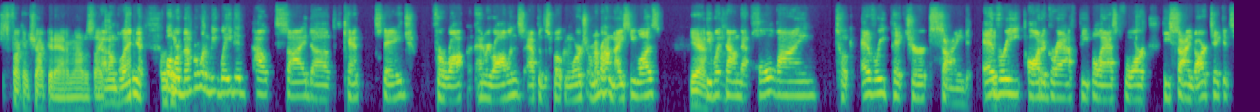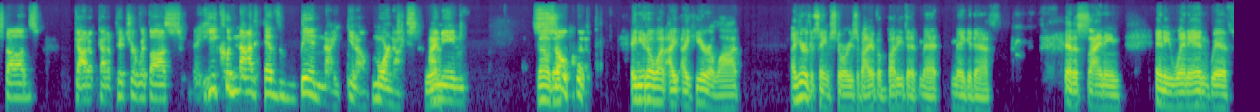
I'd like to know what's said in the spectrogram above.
Just fucking chucked it at him. And I was like, I don't blame you. Well, like, remember when we waited outside uh, Kent stage for Henry Rollins after the spoken words? Remember how nice he was? Yeah. He went down that whole line, took every picture, signed every autograph people asked for. He signed our ticket stubs, got a got a picture with us. He could not have been nice, you know, more nice. Yeah. I mean, no, so cool. And you know what? I, I hear a lot. I hear the same stories about. I have a buddy that met Megadeth at a signing, and he went in with,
